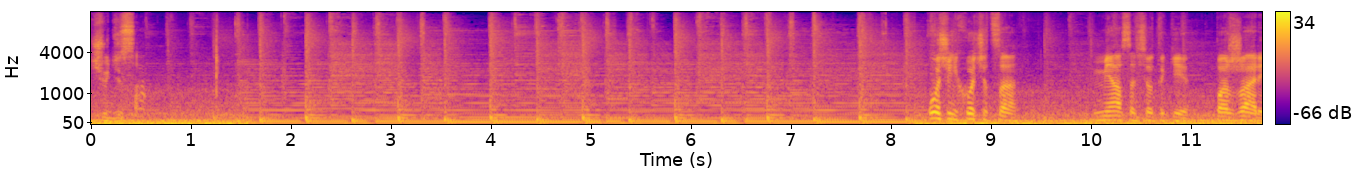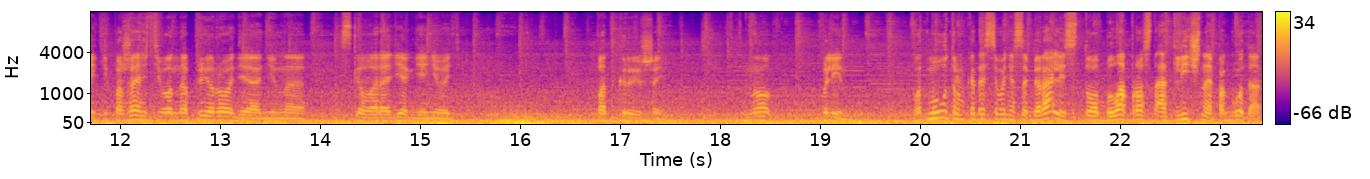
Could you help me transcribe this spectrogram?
Чудеса. Очень хочется мясо все-таки пожарить. И пожарить его на природе, а не на сковороде где-нибудь под крышей. Но, блин, вот мы утром, когда сегодня собирались, то была просто отличная погода.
